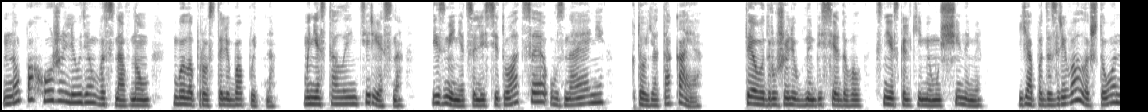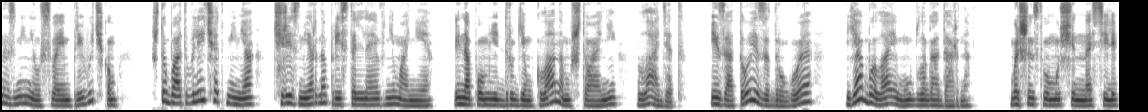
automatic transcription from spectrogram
Но, похоже, людям в основном было просто любопытно. Мне стало интересно, изменится ли ситуация, узная они, кто я такая. Тео дружелюбно беседовал с несколькими мужчинами. Я подозревала, что он изменил своим привычкам, чтобы отвлечь от меня чрезмерно пристальное внимание и напомнить другим кланам, что они ладят. И за то, и за другое я была ему благодарна. Большинство мужчин носили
